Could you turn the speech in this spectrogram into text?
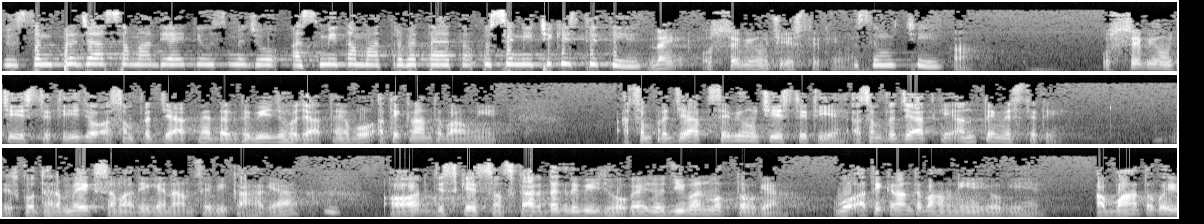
जो संप्रजात समाधि आई थी उसमें जो अस्मिता मात्र बताया था उससे नीचे की स्थिति है? नहीं उससे भी ऊँची स्थिति में। उससे ऊँची हाँ? उससे भी ऊँची स्थिति जो असंप्रज्ञात में दग्ध बीज हो जाते हैं वो अतिक्रांत भावनी है। असंप्रज्ञात से भी ऊँची स्थिति है असंप्रज्ञात की अंतिम स्थिति। जिसको धर्मेक समाधि के नाम से भी कहा गया और जिसके संस्कार दग्ध बीज हो गए जो जीवन मुक्त हो गया वो अतिक्रांत भावनीय योगी है। अब वहाँ तो कोई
